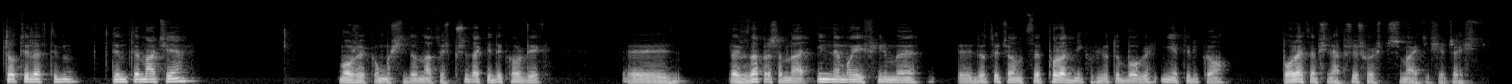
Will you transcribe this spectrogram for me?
to tyle w tym, w tym temacie. Może komuś się to na coś przyda kiedykolwiek. Yy, Także zapraszam na inne moje filmy yy, dotyczące poradników YouTube'owych i nie tylko. Polecam się na przyszłość. Trzymajcie się. Cześć.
